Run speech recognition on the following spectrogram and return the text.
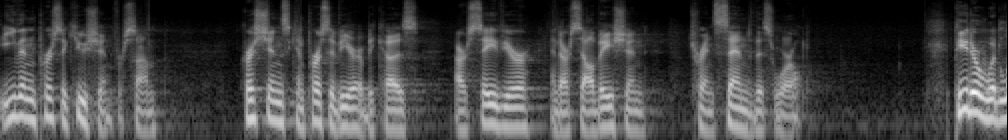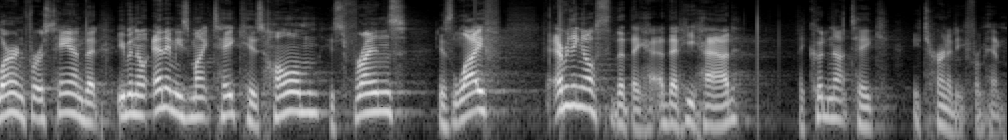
even persecution for some, Christians can persevere because our Savior and our salvation transcend this world. Peter would learn firsthand that even though enemies might take his home, his friends, his life, everything else that, they had, that he had, they could not take eternity from him.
